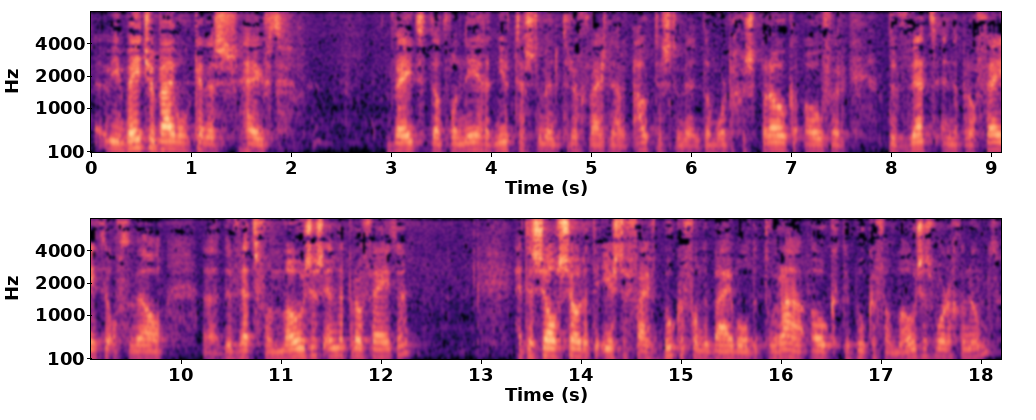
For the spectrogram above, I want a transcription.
Eh, wie een beetje Bijbelkennis heeft, weet dat wanneer het Nieuw Testament terugwijst naar het Oud Testament, dan wordt er gesproken over de wet en de profeten, oftewel uh, de wet van Mozes en de profeten. Het is zelfs zo dat de eerste vijf boeken van de Bijbel, de Torah, ook de boeken van Mozes worden genoemd.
